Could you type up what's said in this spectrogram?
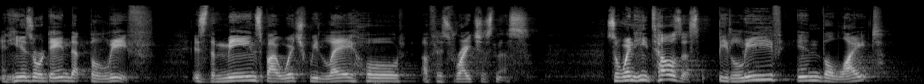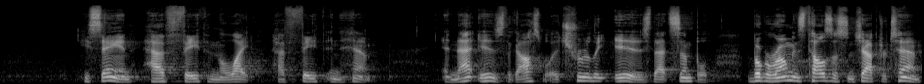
And He has ordained that belief is the means by which we lay hold of His righteousness. So when He tells us, believe in the light, He's saying, have faith in the light, have faith in Him. And that is the gospel. It truly is that simple. The book of Romans tells us in chapter 10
